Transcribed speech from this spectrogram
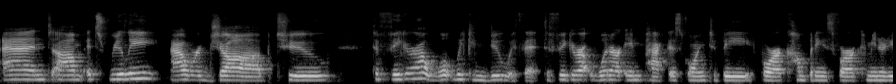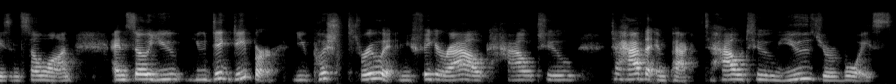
And um, it's really our job to to figure out what we can do with it, to figure out what our impact is going to be for our companies, for our communities, and so on. And so you you dig deeper, you push through it, and you figure out how to to have that impact, how to use your voice.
